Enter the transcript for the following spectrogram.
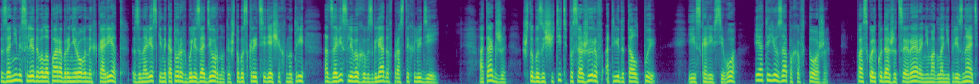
За ними следовала пара бронированных карет, занавески на которых были задернуты, чтобы скрыть сидящих внутри от завистливых взглядов простых людей, а также чтобы защитить пассажиров от вида толпы и, скорее всего, и от ее запахов тоже, поскольку даже Церера не могла не признать,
